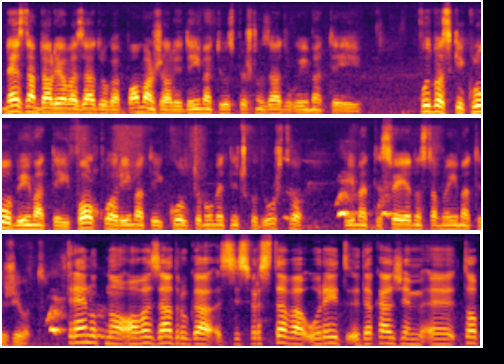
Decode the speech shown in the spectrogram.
Ne znam da li ova zadruga pomaže, ali da imate uspešnu zadrugu, imate i futbalski klub, imate i folklor, imate i kulturno-umetničko društvo, imate sve, jednostavno imate život. Trenutno ova zadruga se svrstava u red, da kažem, e, top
